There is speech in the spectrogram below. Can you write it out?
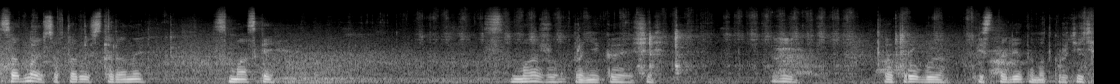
С одной и со второй стороны смазкой смажу проникающей и попробую пистолетом открутить.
